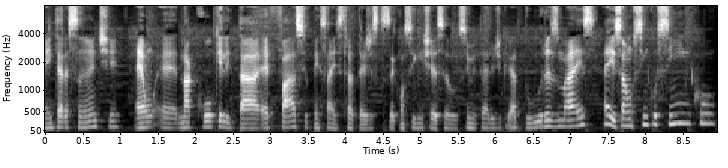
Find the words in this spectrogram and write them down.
é interessante. É um, é- na cor que ele tá, é fácil pensar em estratégias que você consiga encher seu cemitério de criaturas, mas é isso, é um 5-5.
